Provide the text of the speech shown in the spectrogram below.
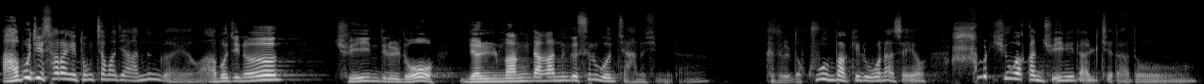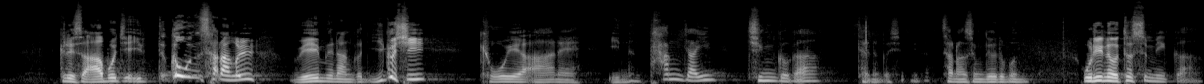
아버지 사랑에 동참하지 않는 거예요. 아버지는 죄인들도 멸망당하는 것을 원치 않으십니다. 그들도 구원받기를 원하세요. 아무리 흉악한 죄인이라 할지라도. 그래서 아버지의 이 뜨거운 사랑을 외면한 것, 이것이 교회 안에 있는 탕자인 증거가 되는 것입니다. 사랑하는 성도 여러분, 우리는 어떻습니까?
